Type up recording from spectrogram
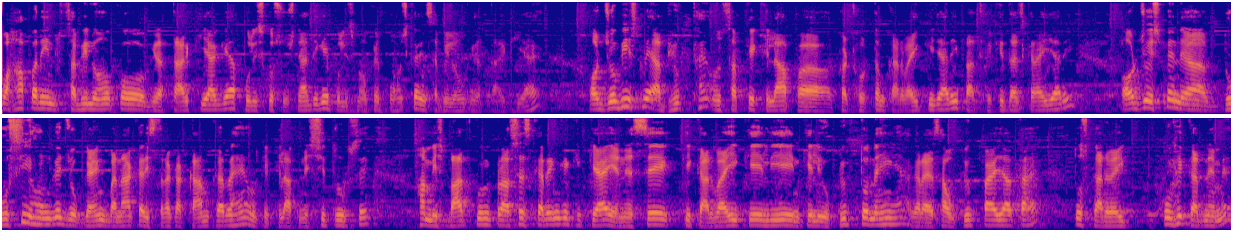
वहाँ पर इन सभी लोगों को गिरफ़्तार किया गया। पुलिस को सूचना दी गई, पुलिस मौके पहुँच इन सभी लोगों को गिरफ़्तार किया है। और जो भी इसमें अभियुक्त हैं, उन सबके खिलाफ कठोरतम कार्रवाई की जा रही, प्राथमिकी दर्ज कराई जा रही। और जो इसमें दोषी होंगे, जो गैंग बनाकर इस तरह का काम कर रहे हैं, उनके खिलाफ निश्चित रूप से हम इस बात को भी प्रोसेस करेंगे कि क्या एनएसए की कार्रवाई के लिए, इनके लिए उपयुक्त तो नहीं है। अगर ऐसा उपयुक्त पाया जाता है तो उस कार्रवाई को भी करने में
